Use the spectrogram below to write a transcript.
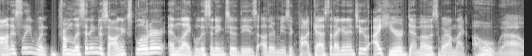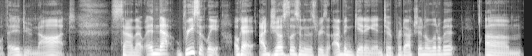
honestly, when from listening to Song Exploder and like listening to these other music podcasts that I get into, I hear demos where I'm like, oh wow, they do not sound that. Way. And now recently, okay, I just listened to this recent. I've been getting into production a little bit. Um,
